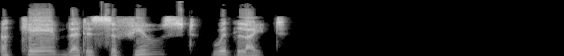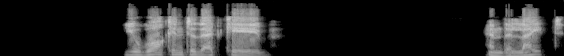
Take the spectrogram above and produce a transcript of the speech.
a cave that is suffused with light. You walk into that cave and the light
